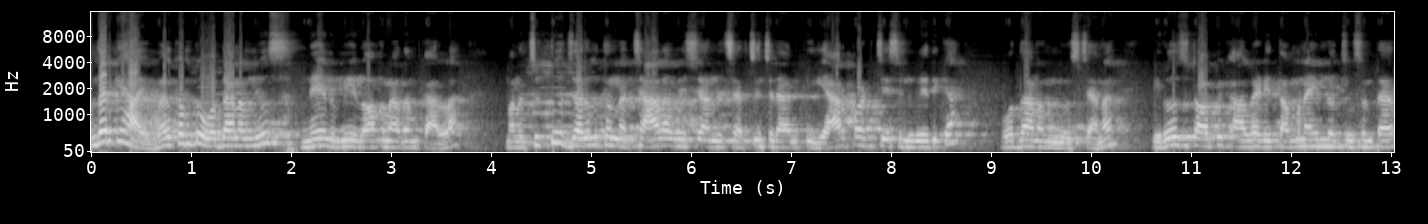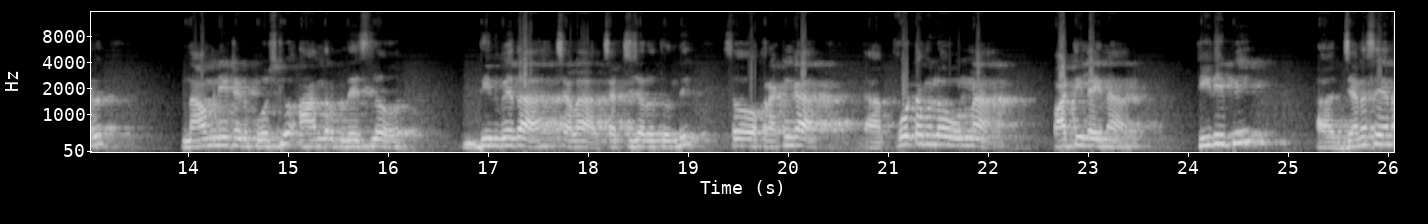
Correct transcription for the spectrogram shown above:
అందరికీ hi. Welcome to Uddanam news. నేను మీ లోకనాథం కాళ్ళ. మన చుట్టూ జరుగుతున్న చాలా విషయాలను చర్చించడానికి ఏర్పాటు చేసిన వేదిక ఉద్దానం న్యూస్ ఛానల్. ఈరోజు టాపిక్ ఆల్రెడీ తమ్మనైల్లో చూసుంటారు. నామినేటెడ్ పోస్టులు ఆంధ్రప్రదేశ్లో దీని మీద చాలా చర్చ జరుగుతుంది. సో ఒక రకంగా కూటమిలో ఉన్న పార్టీలైన టీడీపీ జనసేన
